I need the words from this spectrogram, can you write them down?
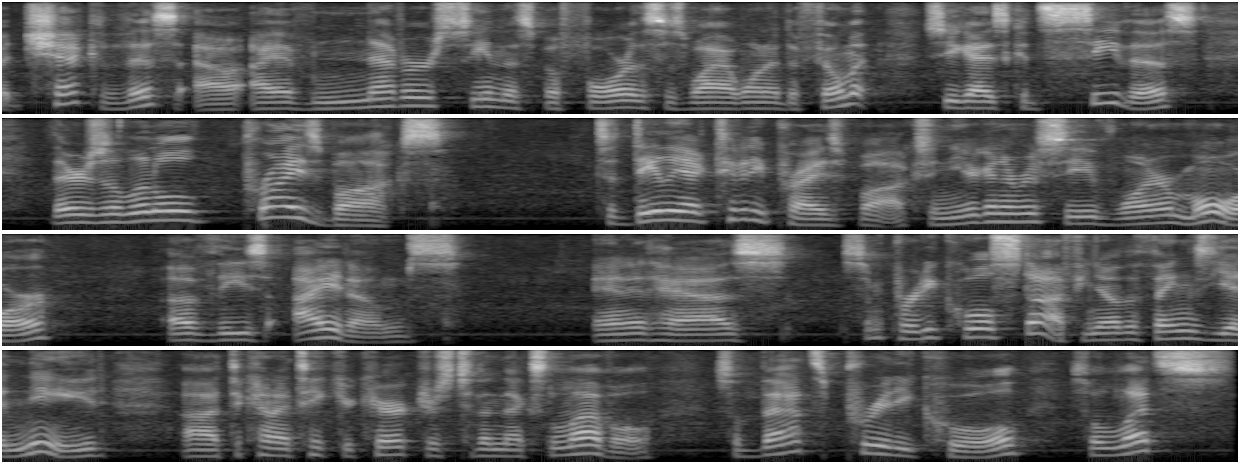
But check this out. I have never seen this before. This is why I wanted to film it so you guys could see this there's a little prize box. It's a daily activity prize box, and you're going to receive one or more of these items. And it has some pretty cool stuff. You know, the things you need uh, to kind of take your characters to the next level. So that's pretty cool. So let's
